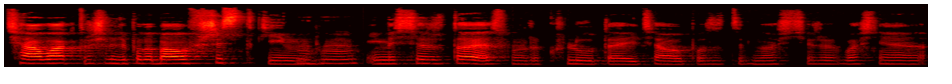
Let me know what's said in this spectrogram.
ciała, które się będzie podobało wszystkim. Mhm. I myślę, że to jest może clue tej ciało pozytywności, że właśnie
